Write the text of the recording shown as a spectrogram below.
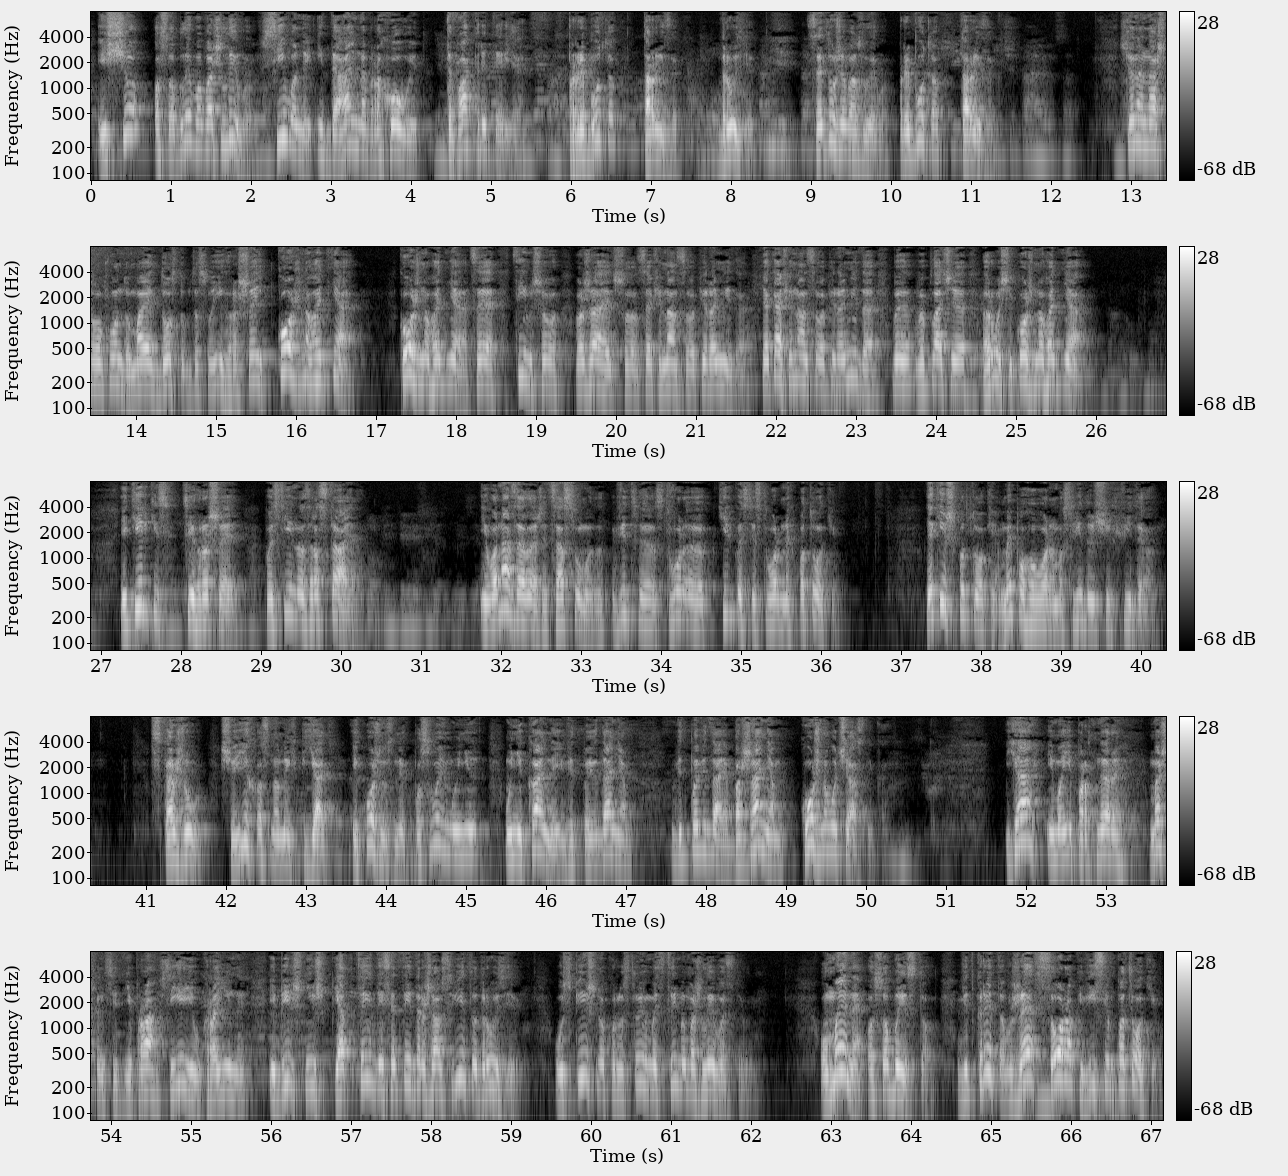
І що особливо важливо, всі вони ідеально враховують два критерії: прибуток та ризик. Друзі, це дуже важливо. Прибуток та ризик. Члени нашого фонду мають доступ до своїх грошей кожного дня. Кожного дня. Це тим, що вважають, що це фінансова піраміда. Яка фінансова піраміда виплачує гроші кожного дня? І кількість цих грошей постійно зростає. І вона залежить, ця сума, від е, створ... е, кількості створених потоків. Які ж потоки? Ми поговоримо в слідуючих відео. Скажу, що їх основних п'ять, і кожен з них по-своєму уні- унікальний і відповідає бажанням кожного учасника. Я і мої партнери, мешканці Дніпра, всієї України і більш ніж 50 держав світу, друзі, успішно користуємось цими можливостями. У мене особисто відкрито вже 48 потоків,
